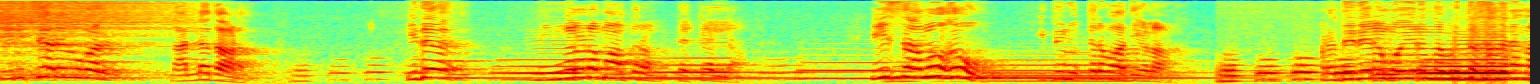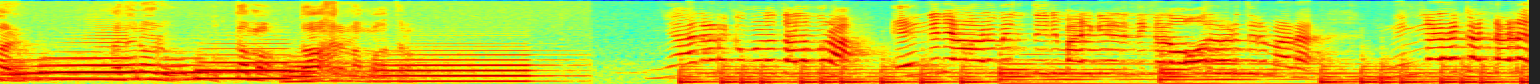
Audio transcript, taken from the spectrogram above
തിരിച്ചറിവുകൾ നല്ലതാണ്. ഇത് നിങ്ങളുടെ മാത്രം തെറ്റല്ല. ഈ സമൂഹവും ഇതിന് ഉത്തരവാദികളാണ്. പ്രതിദിനം ഉയരുന്ന വൃദ്ധസദനങ്ങൾ അതിനൊരു ഉത്തമ ഉദാഹരണം മാത്രം. ഞാനടക്കമുള്ള തലമുറ എങ്ങനെയാണെന്ന് തീരുമാനിക്കേണ്ടത്? നിങ്ങൾ ഓരോരുത്തരുമാണ്. നിങ്ങളെ കണ്ടാണ്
